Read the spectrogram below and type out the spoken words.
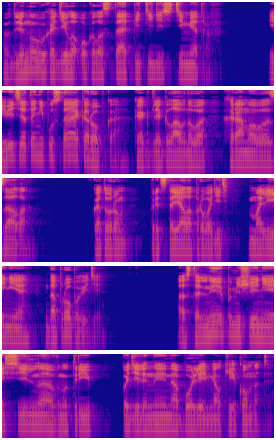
в длину выходило около 150 метров. И ведь это не пустая коробка, как для главного храмового зала, в котором предстояло проводить моления до проповеди. Остальные помещения сильно внутри поделены на более мелкие комнаты.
